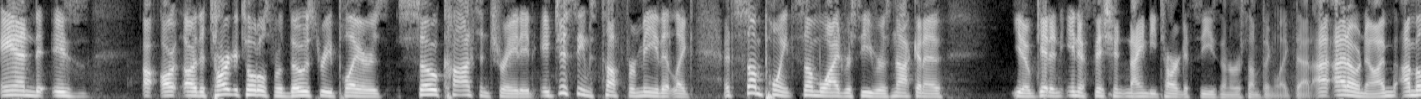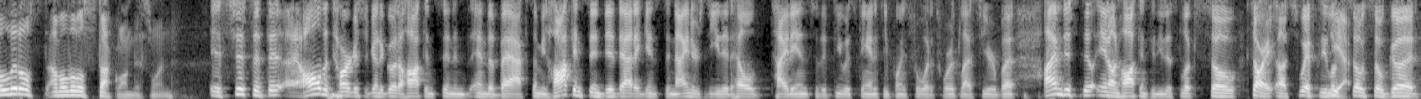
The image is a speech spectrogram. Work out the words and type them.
And is, are, are the target totals for those three players so concentrated? It just seems tough for me that like at some point, some wide receiver is not going to you know get an inefficient 90 target season or something like that. I, I don't know. I'm I'm a little I'm a little stuck on this one it's just that the, all the targets are going to go to Hockenson and, and, the backs. I mean, Hockenson did that against the Niners D that held tight ends to the fewest fantasy points for what it's worth last year. But I'm just still in on Hawkins because he just looks so sorry, uh, Swift. He looks yeah. so so good.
